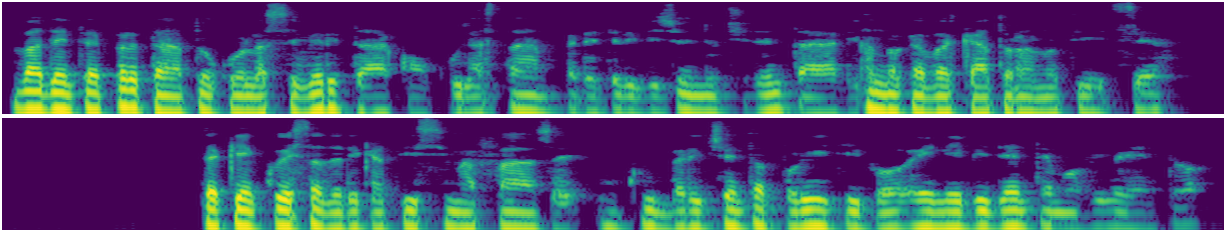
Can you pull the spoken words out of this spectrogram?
vada interpretato con la severità con cui la stampa e le televisioni occidentali hanno cavalcato la notizia. Perché in questa delicatissima fase in cui il baricentro politico è in evidente movimento,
